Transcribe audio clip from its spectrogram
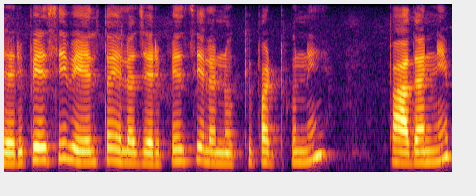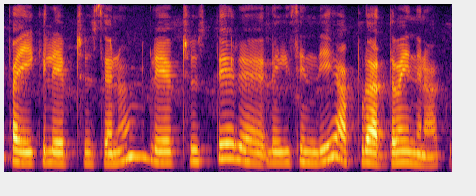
జరిపేసి వేలుతో ఇలా జరిపేసి ఇలా నొక్కి పట్టుకుని పాదాన్ని పైకి లేపి చూశాను లేపి చూస్తే లేచింది. అప్పుడు అర్థమైంది నాకు.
